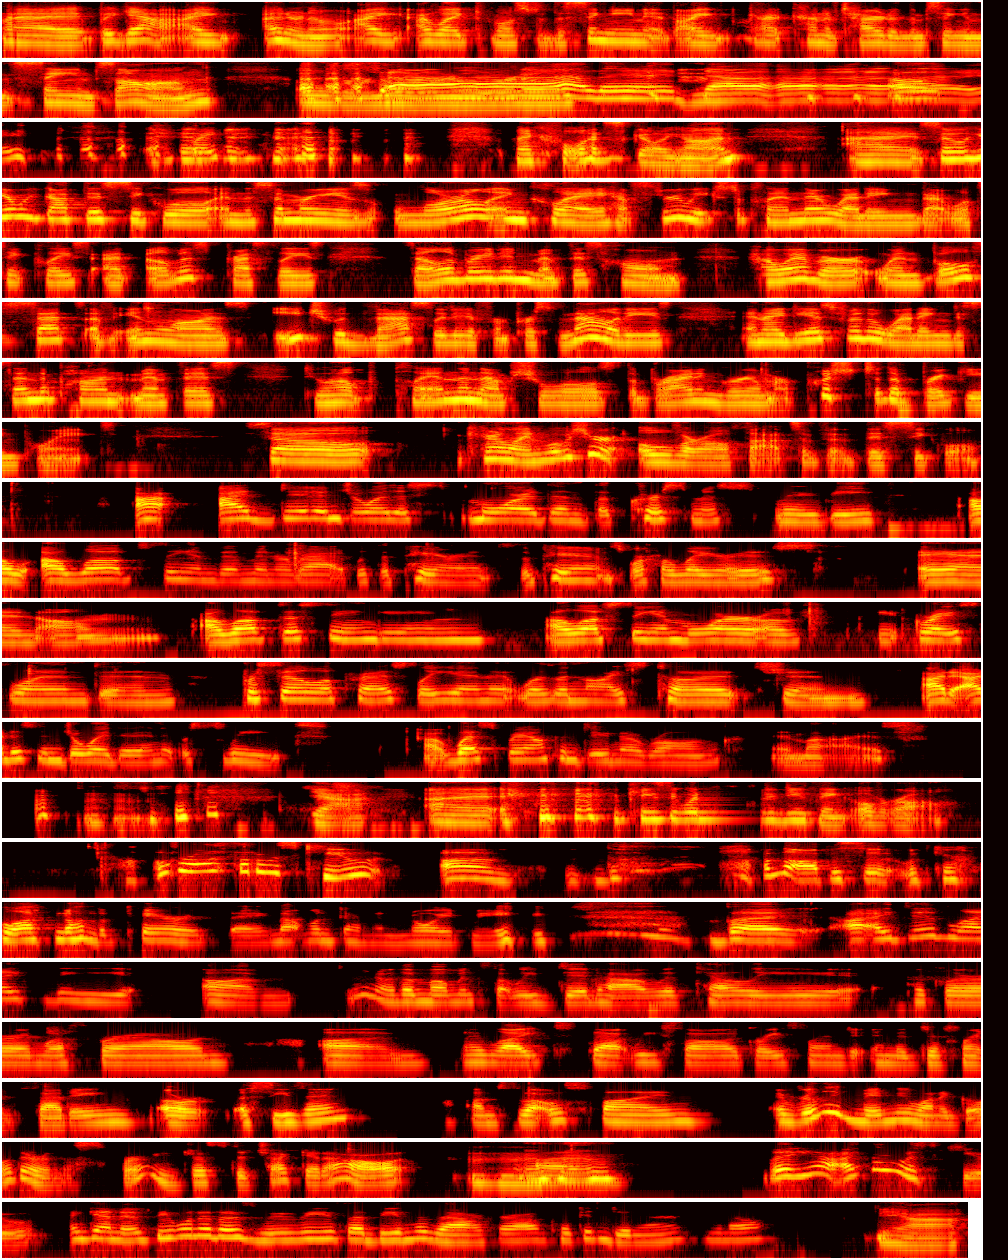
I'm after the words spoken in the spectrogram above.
uh, but yeah, I I don't know. I I liked most of the singing. I got kind of tired of them singing the same song over and over and over and over. oh. like what's going on? Uh, so here we've got this sequel, and the summary is Laurel and Clay have three weeks to plan their wedding that will take place at Elvis Presley's celebrated Memphis home. However, when both sets of in laws, each with vastly different personalities and ideas for the wedding, descend upon Memphis to help plan the nuptials, the bride and groom are pushed to the breaking point. So, Caroline, what was your overall thoughts of this sequel? I I did enjoy this more than the Christmas movie. I I loved seeing them interact with the parents. The parents were hilarious, and um, I loved the singing. I love seeing more of Graceland and Priscilla Presley, and it was a nice touch, and I I just enjoyed it, and it was sweet. Uh, Wes Brown can do no wrong in my eyes. mm-hmm. Yeah. Uh, Casey, what did you think overall? Overall, I thought it was cute. Um, the, I'm the opposite with Caroline on the parent thing. That one kind of annoyed me, but I, I did like the, um, you know, the moments that we did have with Kellie Pickler and Wes Brown. Um, I liked that we saw Graceland in a different setting or a season. Um, so that was fun it really made me want to go there in the spring just to check it out. Mm-hmm. Um, mm-hmm. but yeah, I thought it was cute. Again, it'd be one of those movies I'd be in the background cooking dinner, you know? Yeah.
